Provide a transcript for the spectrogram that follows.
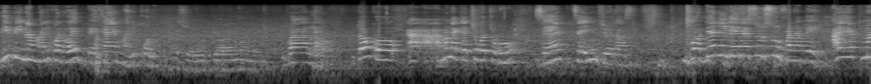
bi bi in na mali kɔnɔ o ye bɛnkan ye mali kɔnɔ voilà donc a mana kɛ cogo cogo c'est c'est une violence bɔn den ni den resursiw fana bɛ yen a ye kuma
